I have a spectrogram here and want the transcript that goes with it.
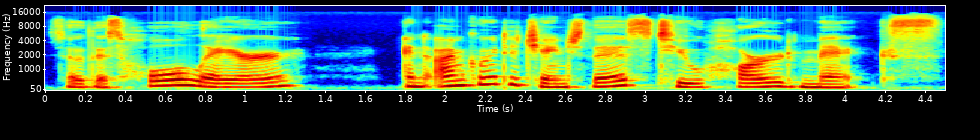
so this whole layer, and I'm going to change this to hard mix.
